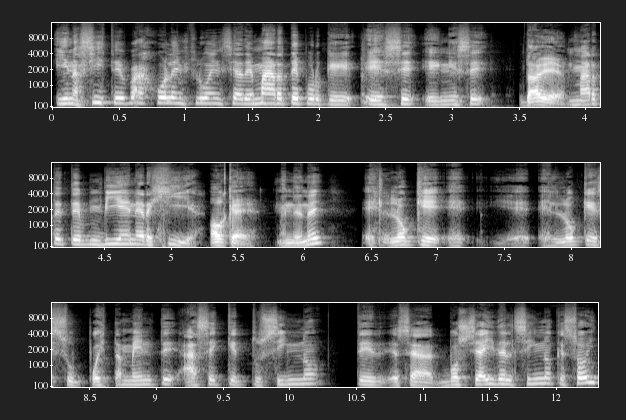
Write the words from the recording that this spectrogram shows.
y naciste bajo la influencia de Marte porque ese, en ese Está bien. Marte te envía energía. Ok. ¿Me entendés? Es lo que, es lo que supuestamente hace que tu signo, te, o sea, vos seáis del signo que soy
